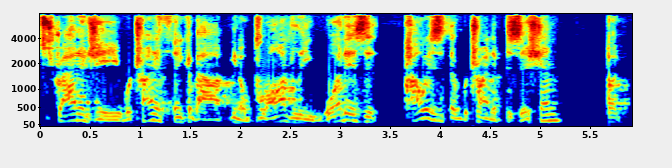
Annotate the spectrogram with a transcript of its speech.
strategy, we're trying to think about, you know, broadly, what is it, how is it that we're trying to position? But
